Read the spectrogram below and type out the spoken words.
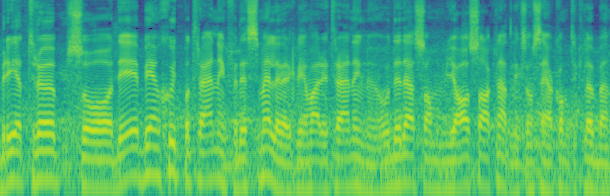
bred trupp. Så det är benskjut på träning, för det smäller verkligen varje träning nu. Och det är det som jag har saknat liksom, sen jag kom till klubben.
